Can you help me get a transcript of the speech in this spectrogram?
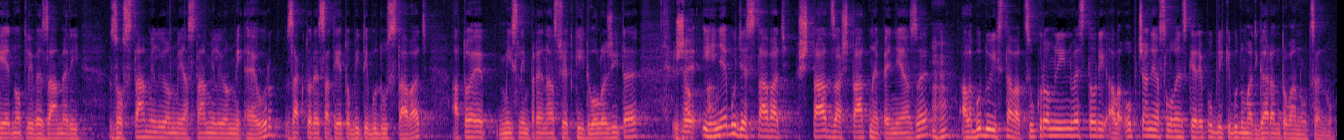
tie jednotlivé zámery so 100 miliónmi a 100 miliónmi eur, za ktoré sa tieto byty budú stavať. A to je, myslím, pre nás všetkých dôležité, že no, ich nebude stavať štát za štátne peniaze, uh-huh. ale budú ich stavať súkromní investori, ale občania Slovenskej republiky budú mať garantovanú cenu.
